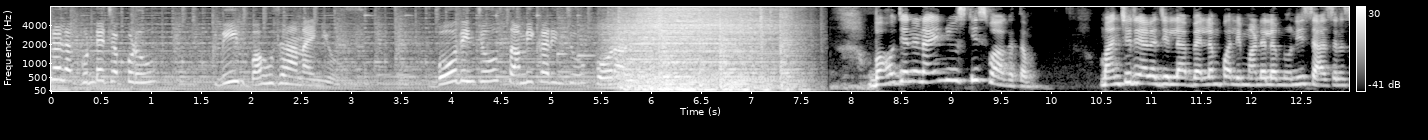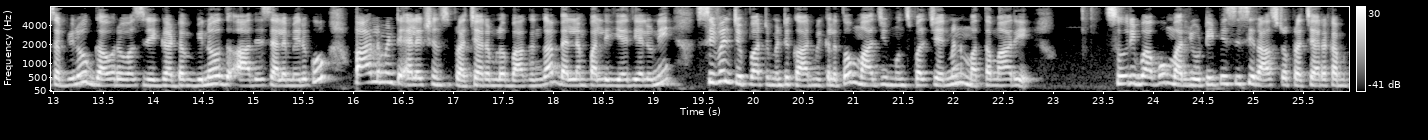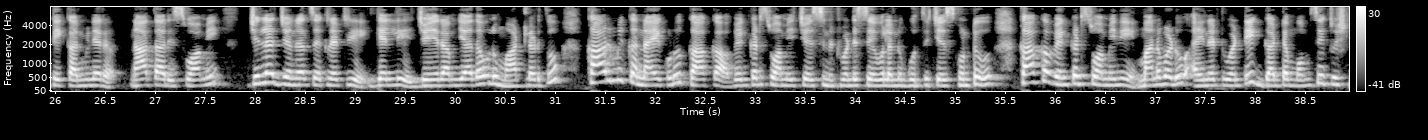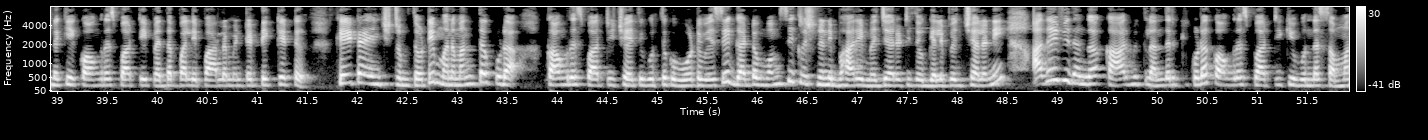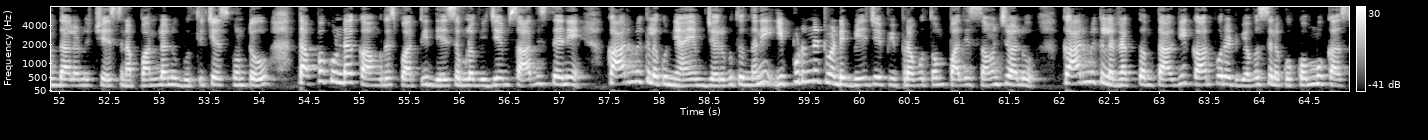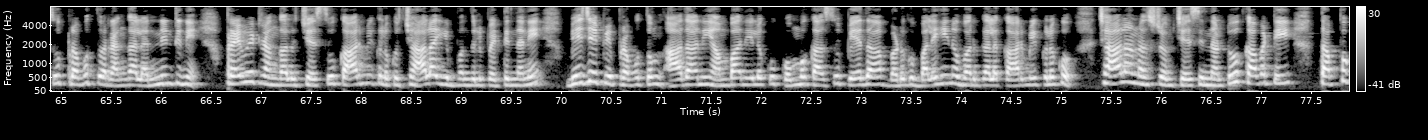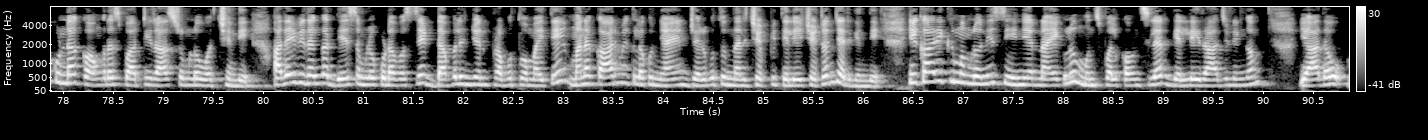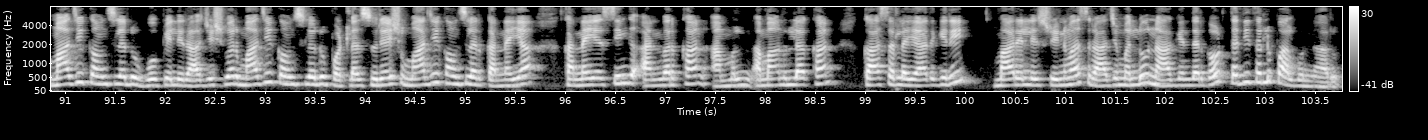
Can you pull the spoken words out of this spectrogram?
చప్పుడు మీ బహుజన nine news. బోధించు సమీకరించు పోరాడు. బహుజన నైన్ న్యూస్కి స్వాగతం. మంచిర్యాల జిల్లా బెల్లంపల్లి మండలంలోని శాసనసభ్యులు గౌరవ శ్రీ గడ్డం వినోద్ ఆదేశాల మేరకు పార్లమెంట్ ఎలక్షన్స్ ప్రచారంలో భాగంగా బెల్లంపల్లి ఏరియాలోని సివిల్ డిపార్ట్మెంట్ కార్మికులతో మాజీ మున్సిపల్ చైర్మన్ మత్తమారి సూరిబాబు మరియు టీపీసీసీ రాష్ట్ర ప్రచార కమిటీ కన్వీనర్ నాతారి స్వామి జిల్లా జనరల్ సెక్రటరీ గెల్లి జయరాం యాదవ్లు మాట్లాడుతూ కార్మిక నాయకుడు కాక వెంకటస్వామి చేసినటువంటి సేవలను గుర్తు చేసుకుంటూ కాక వెంకటస్వామిని మనవడు అయినటువంటి Gaddam వంశీకృష్ణకి Congress party Peddapalli parliament ticket కేటాయించడంతో మనమంతా కూడా కాంగ్రెస్ పార్టీ చేతి గుర్తుకు ఓటు వేసి గడ్డం వంశీకృష్ణని భారీ మెజారిటీతో గెలిపించాలని అదే విధంగా కార్మికులందరికీ కూడా కాంగ్రెస్ పార్టీకి ఉన్న సంబంధాలను చేసిన పనులను గుర్తు చేసుకుంటూ తప్పకుండా కాంగ్రెస్ పార్టీ దేశంలో విజయం సాధిస్తేనే కార్మికులకు న్యాయం జరుగుతుందని ఇప్పుడున్నటువంటి బీజేపీ ప్రభుత్వం పది సంవత్సరాలు కార్మికుల రక్తం తాగి కార్పొరేట్ వ్యవస్థలకు కొమ్ము కాస్తూ ప్రభుత్వ రంగాలన్నింటినీ ప్రైవేట్ రంగాలు చేస్తూ కార్మికులకు చాలా ఇబ్బందులు పెట్టిందని బీజేపీ ప్రభుత్వం ఆదాని అంబానీలకు కొమ్ము కాస్తూ పేద బడుగు బలహీన వర్గాల కార్మికులకు చాలా నష్టం చేసిందంటూ కాబట్టి తప్పకుండా కాంగ్రెస్ పార్టీ రాష్ట్రంలో వచ్చింది. అదే విధంగా దేశంలో కూడా వస్తే డబుల్ ఇంజన్ ప్రభుత్వం అయితే మన కార్మికులకు న్యాయం జరుగుతుందని చెప్పి తెలియచేయడం జరిగింది. ఈ కార్యక్రమంలోని సీనియర్ నాయకులు మున్సిపల్ కౌన్సిలర్ గెల్లి రాజలింగం యాదవ్ మాజీ కౌన్సిలర్ భూపెల్లి రాజేశ్వర్ మాజీ కౌన్సిలర్ పొట్ల సురేష్ మాజీ కౌన్సిలర్ కన్నయ్య కన్నయ్య సింగ్ అన్వర్ ఖాన్ అమల్ అమానుల్లా ఖాన్ కాసర్ల యాదగిరి మారెల్లి శ్రీనివాస్ రాజమల్లు నాగేందర్ గౌడ్ తదితరులు పాల్గొన్నారు.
